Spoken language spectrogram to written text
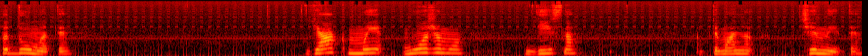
подумати, як ми можемо дійсно оптимально чинити.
